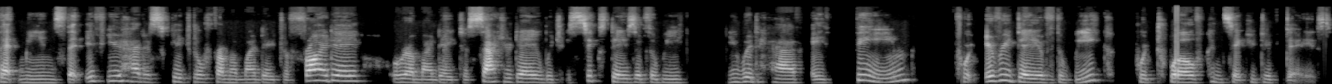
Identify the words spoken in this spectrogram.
That means that if you had a schedule from a Monday to Friday or a Monday to Saturday, which is six days of the week, you would have a theme for every day of the week for 12 consecutive days.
